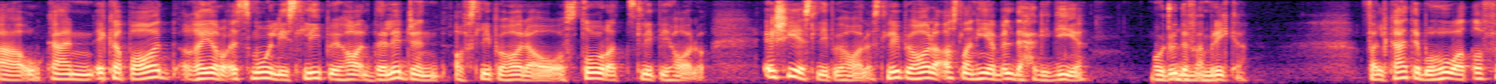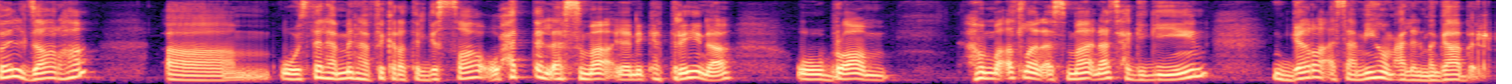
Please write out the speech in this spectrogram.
آه وكان ايكابود غيروا اسمه لسليبي هول The Legend of سليبي هولو أو أسطورة سليبي هولو إيش هي سليبي هولو سليبي هولو أصلا هي بلدة حقيقية. موجودة في أمريكا. فالكاتب وهو طفل زارها واستلهم منها فكرة القصة وحتى الأسماء يعني كاترينا وبرام هم أصلا أسماء ناس حقيقيين قرأ أساميهم على المقابر.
